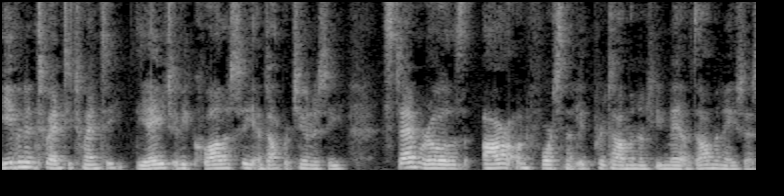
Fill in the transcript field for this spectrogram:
even in 2020, the age of equality and opportunity, STEM roles are unfortunately predominantly male dominated.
